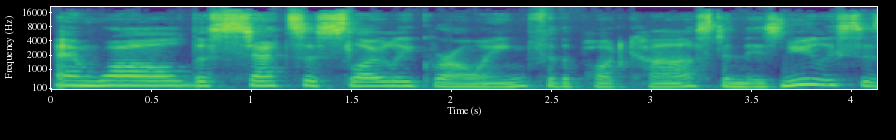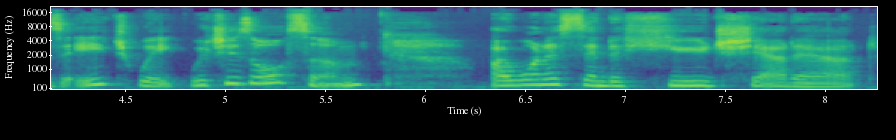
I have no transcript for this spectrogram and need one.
And while the stats are slowly growing for the podcast and there's new listeners each week, which is awesome, I want to send a huge shout out,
